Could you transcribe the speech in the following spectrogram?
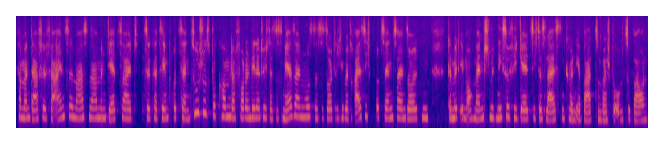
kann man dafür für Einzelmaßnahmen derzeit circa 10 Prozent Zuschuss bekommen. Da fordern wir natürlich, dass es mehr sein muss, dass es deutlich über 30 Prozent sein sollten, damit eben auch Menschen mit nicht so viel Geld sich das leisten können, ihr Bad zum Beispiel umzubauen.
